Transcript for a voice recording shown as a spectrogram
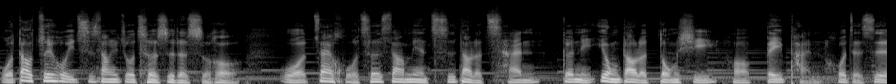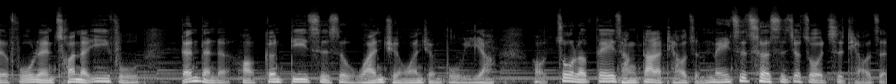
我到最后一次上去做测试的时候，我在火车上面吃到的餐，跟你用到的东西，哦，杯盘或者是服务人穿的衣服等等的，哦，跟第一次是完全完全不一样，哦，做了非常大的调整，每一次测试就做一次调整，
